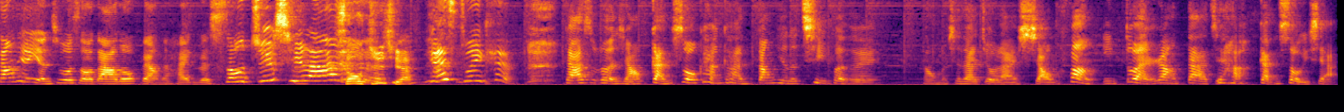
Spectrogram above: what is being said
当天天演出的时候，大家都非常的嗨，对不对？手举起来，手举起来。Yes, we can！大家是不是很想要感受看看当天的气氛嘞？那我们现在就来小放一段，让大家感受一下。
